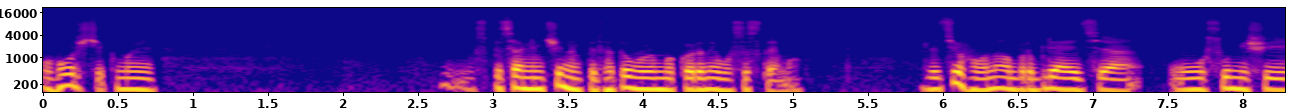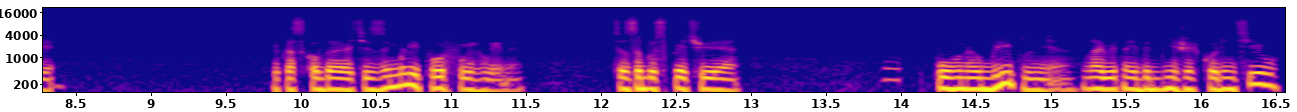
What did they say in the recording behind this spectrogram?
у горщик ми спеціальним чином підготовуємо кореневу систему. Для цього вона обробляється у суміші, яка складається з землі, торфу і глини. Це забезпечує повне обліплення навіть найдрібніших корінців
